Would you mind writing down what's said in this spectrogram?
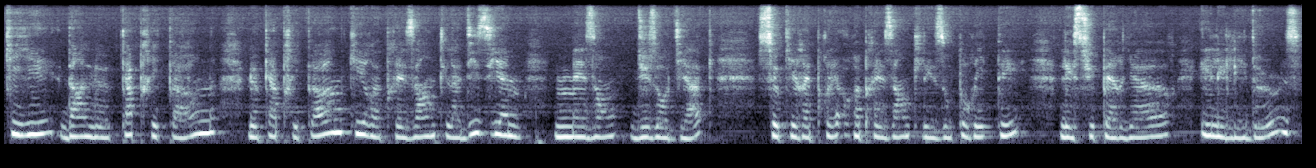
qui est dans le Capricorne, le Capricorne qui représente la dixième maison du zodiaque, ce qui représente les autorités, les supérieurs et les leaders.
